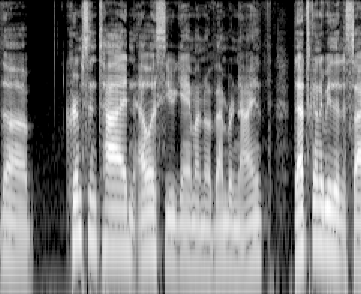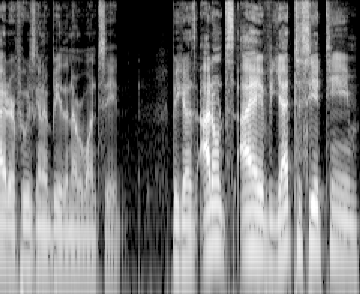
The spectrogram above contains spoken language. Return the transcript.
the Crimson Tide and LSU game on November 9th, that's going to be the decider of who's going to be the number one seed. Because I don't, I have yet to see a team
